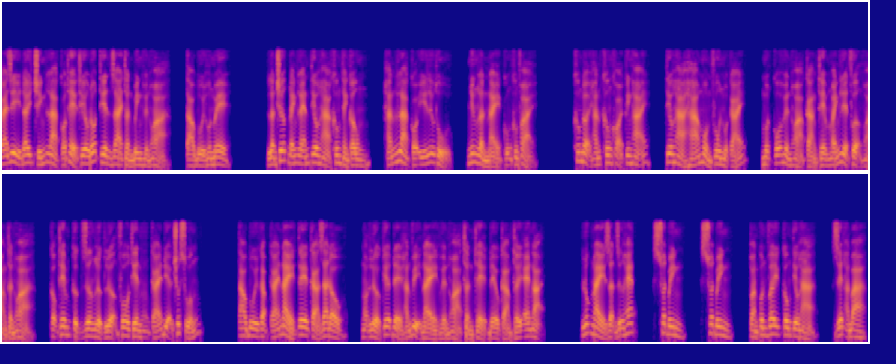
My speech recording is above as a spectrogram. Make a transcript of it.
Cái gì đây chính là có thể thiêu đốt thiên giai thần binh huyền hỏa, tào bùi hôn mê. Lần trước đánh lén tiêu hà không thành công, hắn là có ý lưu thủ, nhưng lần này cũng không phải. Không đợi hắn không khỏi kinh hãi, tiêu hà há mồm phun một cái, một cỗ huyền hỏa càng thêm mãnh liệt phượng hoàng thần hỏa, cộng thêm cực dương lực lượng phô thiên cái địa chút xuống. Tào bùi gặp cái này tê cả ra đầu ngọn lửa kia để hắn vị này huyền hỏa thần thể đều cảm thấy e ngại. Lúc này giận dữ hét, xuất binh xuất binh, toàn quân vây công tiêu hà, giết hắn ba,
